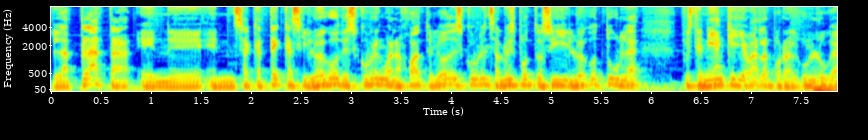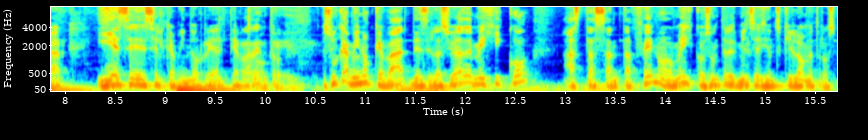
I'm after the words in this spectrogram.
la plata en, eh, en Zacatecas y luego descubren Guanajuato y luego descubren San Luis Potosí y luego Tula, pues tenían que llevarla por algún lugar y ese es el camino real tierra adentro. Es un camino que va desde la Ciudad de México hasta Santa Fe, Nuevo México, son 3.600 kilómetros.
